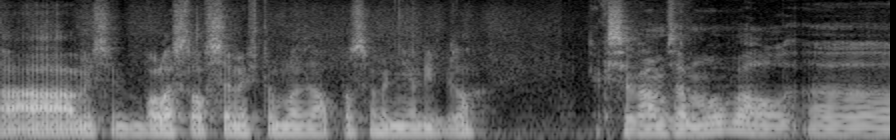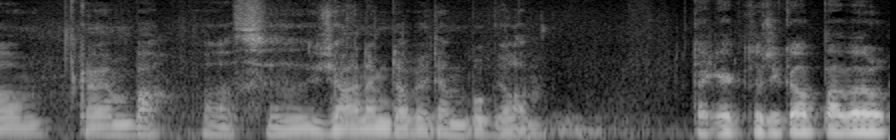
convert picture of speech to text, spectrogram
A myslím, Boleslav se mi v tomhle zápase hodně líbila. Jak se vám zamlouval uh, Kajamba s Žánem Davidem Bogelem? Tak jak to říkal Pavel,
